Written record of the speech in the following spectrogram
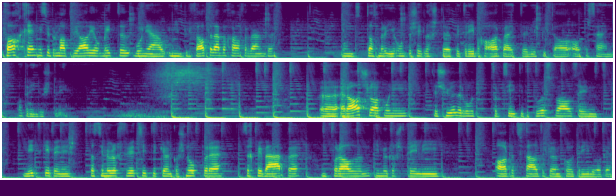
Fachkenntnis über Materialien und Mittel, die ich auch in meinem privaten Leben verwenden kann und dass man in unterschiedlichsten Betrieben arbeiten kann, wie Spital, Altersheim oder Industrie. Äh, ein Ratschlag, den ich den Schülern, die zurzeit in der Berufswahl sind, mitgebe, ist, dass sie möglichst frühzeitig gehen, schnuppern, sich bewerben und vor allem in möglichst viele Arbeitsfelder gehen, reinschauen.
